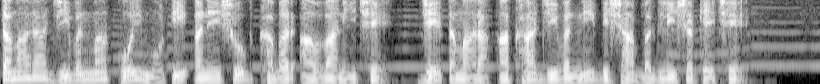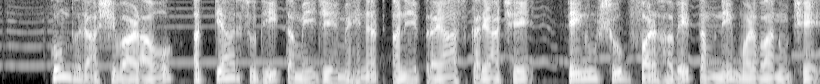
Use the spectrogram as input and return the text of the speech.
તમારા જીવનમાં કોઈ મોટી અને શુભ ખબર આવવાની છે, જે તમારા આખા જીવનની દિશા બદલી શકે છે. કુંભ રાશિવાળાઓ, અત્યાર સુધી તમે જે મહેનત અને પ્રયાસ કર્યા છે તેનું શુભ ફળ હવે તમને મળવાનું છે.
